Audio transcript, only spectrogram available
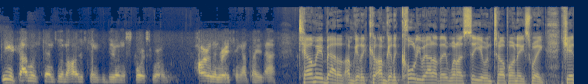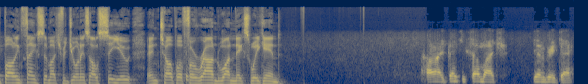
Being a Cowboys fan is one of the hardest things to do in the sports world. Harder than racing, I'll tell you that. Tell me about it. I'm going to I'm going to call you out of there when I see you in Taupo next week. Jett Bowling, thanks so much for joining us. I'll see you in Taupo for round one next weekend. All right. Thank you so much. You have a great day.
